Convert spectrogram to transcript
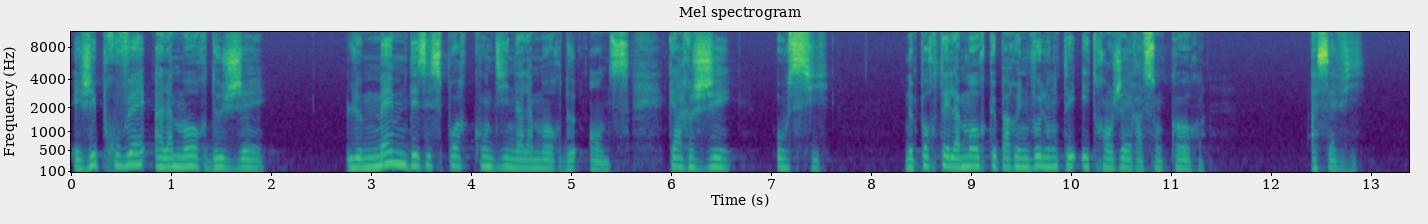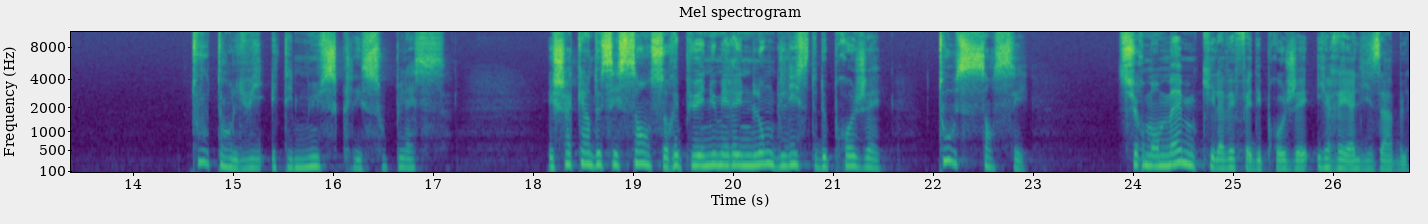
Et j'éprouvais à la mort de Jay le même désespoir qu'Ondine à la mort de Hans, car Jay aussi ne portait la mort que par une volonté étrangère à son corps, à sa vie. Tout en lui était muscle et souplesse, et chacun de ses sens aurait pu énumérer une longue liste de projets, tous sensés sûrement même qu'il avait fait des projets irréalisables,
